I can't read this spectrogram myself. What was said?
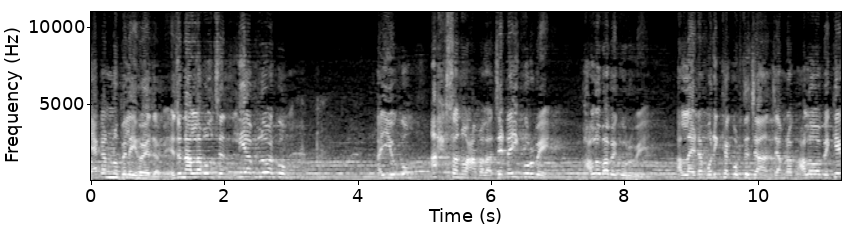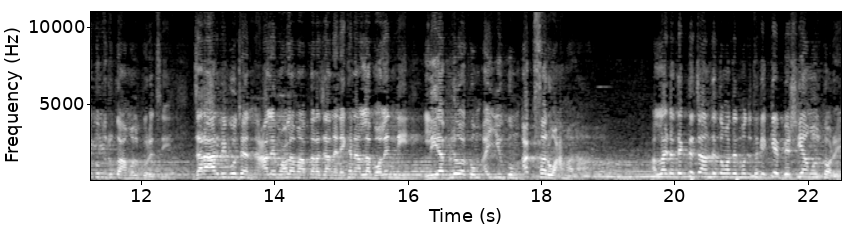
একান্ন পেলেই হয়ে যাবে। এজন্য আল্লাহ বলছেন আহসানু আমালা, যেটাই করবে, ভালোভাবে করবে। আল্লাহ এটা পরীক্ষা করতে চান যে আমরা ভালোভাবে কে কতটুকু আমল করেছি। যারা আরবি বোঝেন, আলেম ওলামা আপনারা জানেন, এখানে আল্লাহ বলেননি, লিয়াবলুয়াকুম আইয়ুকুম আকসারু আমালা। আল্লাহ এটা দেখতে চান যে তোমাদের মধ্যে থেকে কে বেশি আমল করে।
